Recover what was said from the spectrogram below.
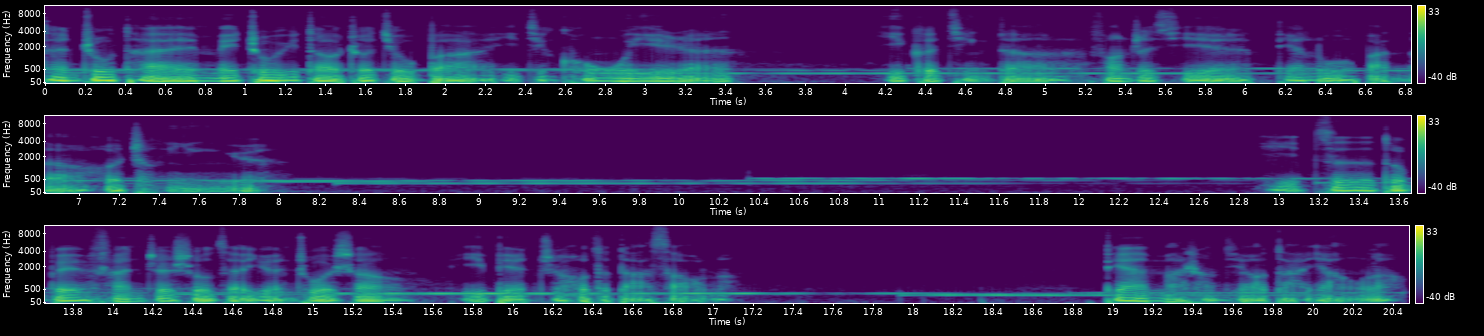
但周台没注意到这酒吧已经空无一人，一个劲的放着些电路版的合成音乐。椅子都被反着收在圆桌上，一遍之后的打扫了。店马上就要打烊了，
